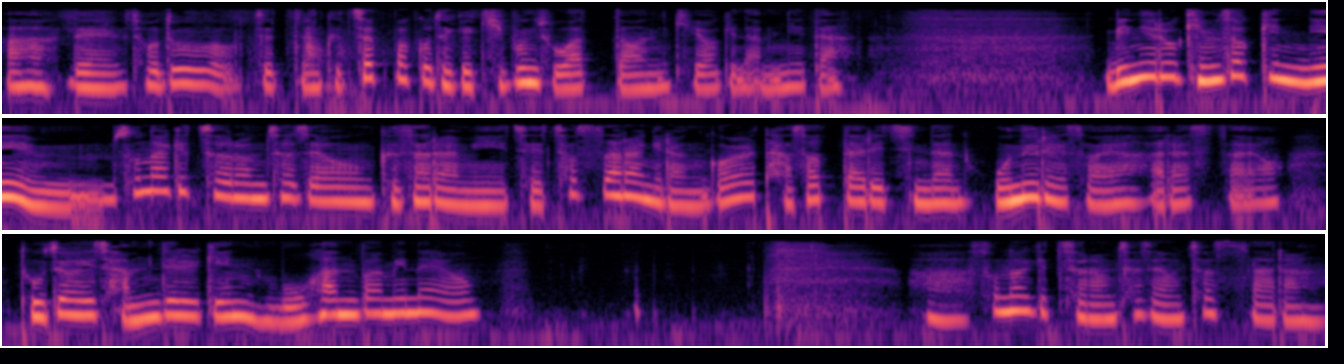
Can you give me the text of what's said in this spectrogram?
아, 네. 저도 어쨌든 그 책 받고 되게 기분 좋았던 기억이 납니다. 미니로 김석희님, 소나기처럼 찾아온 그 사람이 제 첫사랑이란 걸 다섯 달이 지난 오늘에서야 알았어요. 도저히 잠들긴 모한 밤이네요. 아, 소나기처럼 찾아온 첫사랑.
